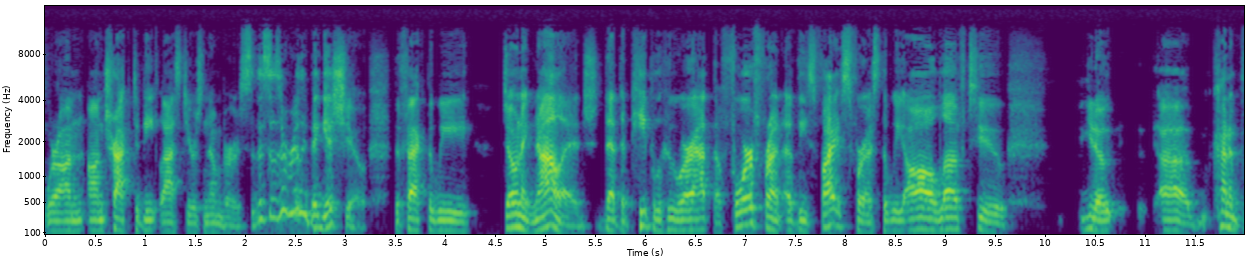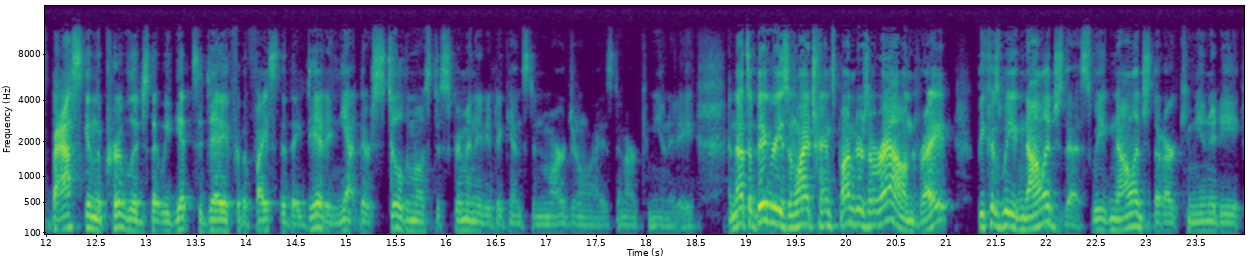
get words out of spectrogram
we're on, on track to beat last year's numbers. So this is a really big issue. The fact that we don't acknowledge that the people who are at the forefront of these fights for us that we all love to you know uh, kind of bask in the privilege that we get today for the fights that they did, and yet they're still the most discriminated against and marginalized in our community. And that's a big reason why transponders are around, right? Because we acknowledge this. We acknowledge that our community,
